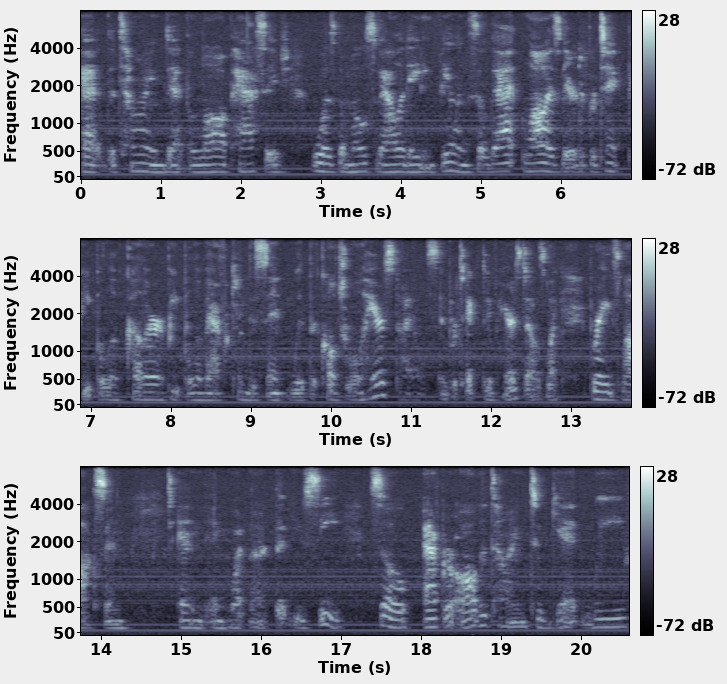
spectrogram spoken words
at the time that the law passage was the most validating feeling. So that law is there to protect people of color, people of African descent with the cultural hairstyles and protective hairstyles like braids, locks, and and and whatnot that you see. So after all the time to get, we've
